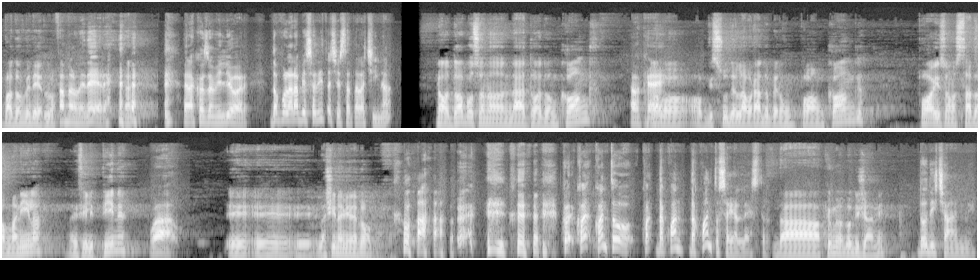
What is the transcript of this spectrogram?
vado a vederlo. Fammelo vedere, eh? è la cosa migliore. Dopo l'Arabia Saudita c'è stata la Cina? No, dopo sono andato ad Hong Kong, okay. dopo ho vissuto e lavorato per un po' a Hong Kong, poi sono stato a Manila, alle Filippine. Wow. E, e, e la Cina viene dopo. Wow. Qu- quanto, qu- da, da, quanto sei all'estero? Da più o meno 12 anni. 12 anni.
